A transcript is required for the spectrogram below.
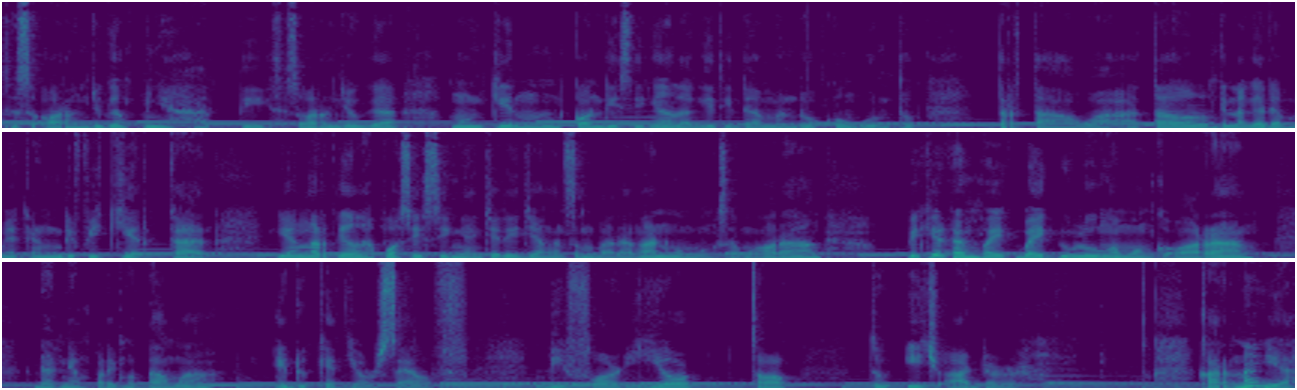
Seseorang juga punya hati. Seseorang juga mungkin kondisinya lagi tidak mendukung untuk tertawa. Atau mungkin lagi ada banyak yang difikirkan. Ya ngerti lah posisinya. Jadi jangan sembarangan ngomong sama orang. Pikirkan baik-baik dulu ngomong ke orang. Dan yang paling utama educate yourself before you talk to each other. Karena ya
